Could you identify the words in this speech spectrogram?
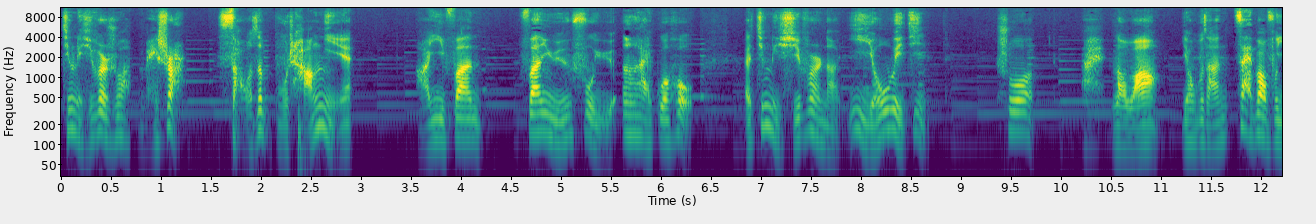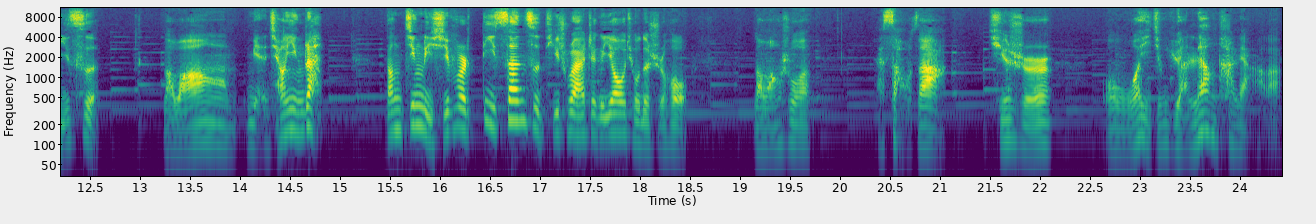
经理媳妇儿说：“没事儿，嫂子补偿你。”啊，一番翻云覆雨恩爱过后，哎，经理媳妇儿呢意犹未尽，说：“哎，老王，要不咱再报复一次？”老王勉强应战。当经理媳妇儿第三次提出来这个要求的时候，老王说：“，嫂子，其实我已经原谅他俩了。”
